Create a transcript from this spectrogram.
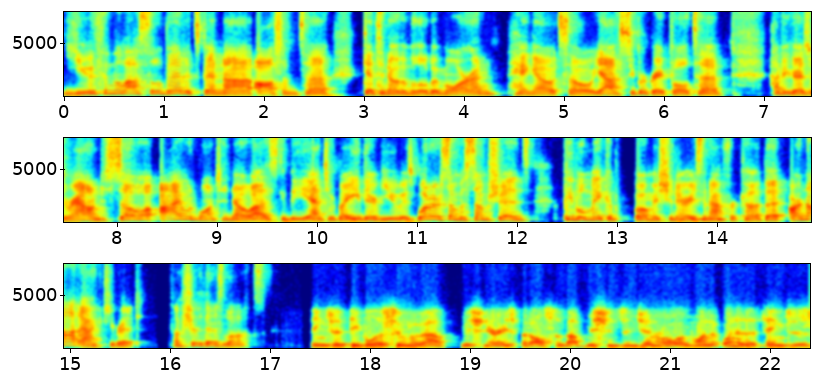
youth in the last little bit. It's been uh, awesome to get to know them a little bit more and hang out. So yeah, super grateful to have you guys around. So I would want to know, uh, this can be answered by either of you, is what are some assumptions people make about missionaries in Africa that are not accurate? I'm sure there's lots. Things that people assume about missionaries, but also about missions in general. And one one of the things is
